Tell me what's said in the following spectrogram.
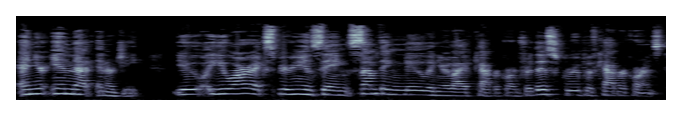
and you're in that energy you you are experiencing something new in your life capricorn for this group of capricorns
